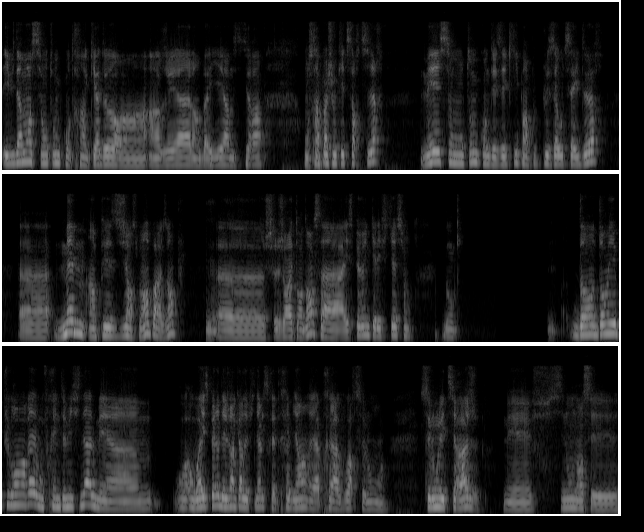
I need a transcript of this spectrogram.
évidemment, si on tombe contre un Cador, un, un, Real, un Bayern, etc., on sera pas choqué de sortir. Mais si on tombe contre des équipes un peu plus outsiders, euh, même un PSG en ce moment, par exemple, mm. euh, j'aurais tendance à, espérer une qualification. Donc, dans, dans, mes plus grands rêves, on ferait une demi-finale, mais euh, on va espérer déjà un quart de finale, ce serait très bien. Et après, à voir selon, selon les tirages. Mais sinon, non, c'est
